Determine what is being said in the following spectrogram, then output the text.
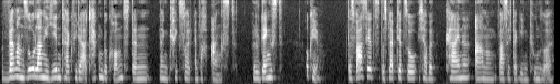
wenn man so lange jeden Tag wieder Attacken bekommt, dann, dann kriegst du halt einfach Angst. Weil du denkst, okay, das war's jetzt, das bleibt jetzt so. Ich habe keine Ahnung, was ich dagegen tun soll.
